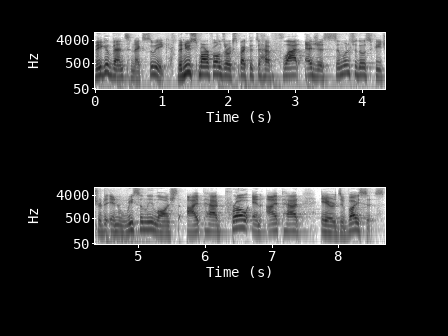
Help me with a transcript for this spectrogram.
big event next week. The new smartphones are expected to have flat edges similar to those featured in recently launched iPad Pro and iPad Air devices.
